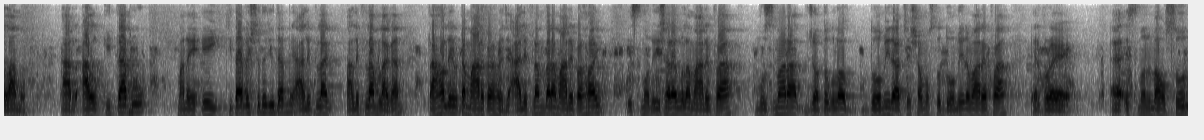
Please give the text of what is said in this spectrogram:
আলামত। আর আল কিতাবু মানে এই কিতাবের সাথে যদি আপনি আলিফলাম আলিফলাম লাগান তাহলে ওটা মারেফা হয়ে যায়। আলিফলাম দ্বারা মারেফা হয় ইসমুল ইশারাগুলো মারেফা মুজমারা যতগুলো দমির আছে সমস্ত দমির মারেফা এরপরে ইসমুল মাউসুল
